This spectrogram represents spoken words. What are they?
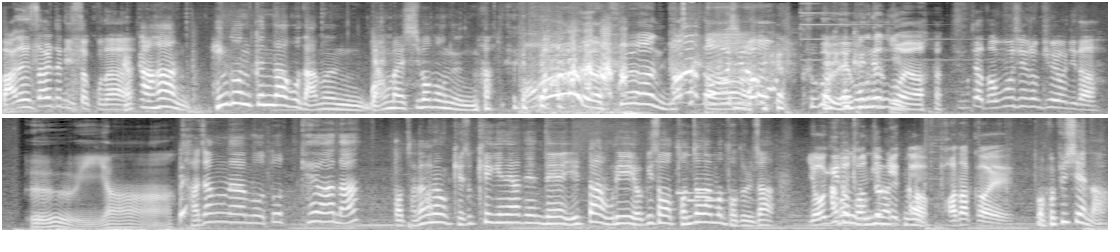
많은 썰들이 있었구나. 약간 한 행군 끝나고 남은 양말 씹어먹는 맛. 아야 표현 미쳤다. 너무 싫어. 그걸 왜그 먹는 느낌. 거야? 진짜 너무 싫은 표현이다. 으야. 자작나무 또 캐와나? 어 자장나무 계속 캐긴 해야 되는데 일단 우리 여기서 던전 한 번 더 돌자. 여기도 아버님 던전이 있다. 바닷가에. 어 그거 표시해놔.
